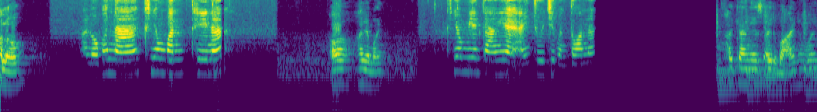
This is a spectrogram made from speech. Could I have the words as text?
ហៅឡូអាឡូផាណាខ្ញុំវ៉ាន់ធីណាអើហើយយ៉ាងម៉េចខ្ញុំមានការងារឲ្យឯងជួយជាបន្ទាន់ណាហើយការងារស្អីរបស់ឯងហ្នឹងវិញ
